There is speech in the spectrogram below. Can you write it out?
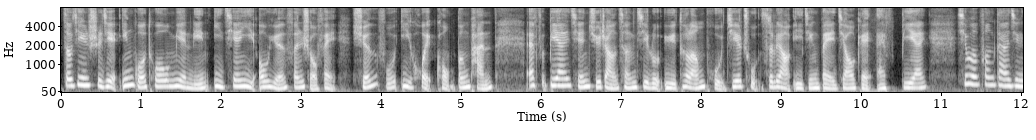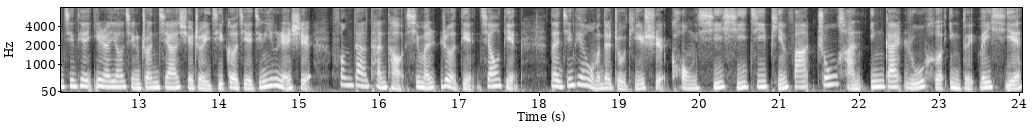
走进世界，英国脱欧面临一千亿欧元分手费，悬浮议会恐崩盘。FBI 前局长曾记录与。特朗普接触资料已经被交给 FBI。新闻放大镜今天依然邀请专家学者以及各界精英人士放大探讨新闻热点焦点。那今天我们的主题是恐袭袭击频发，中韩应该如何应对威胁？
